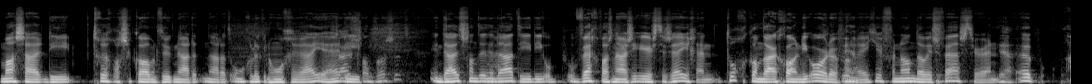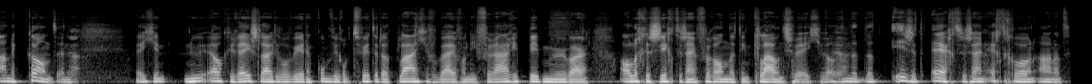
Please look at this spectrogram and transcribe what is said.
Massa die terug was gekomen natuurlijk na, de, na dat ongeluk in Hongarije. Hè, die, Duitsland was het? in Duitsland inderdaad, die, die op, op weg was naar zijn eerste zege. En toch kwam daar gewoon die order van, Ja. weet je. Fernando is faster. En Ja. up aan de kant. En weet je, nu elke race lijkt er wel weer, dan komt weer op Twitter dat plaatje voorbij van die Ferrari pitmuur waar alle gezichten zijn veranderd in clowns, weet je wel. En dat, dat is het echt. Ze zijn echt gewoon aan het,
